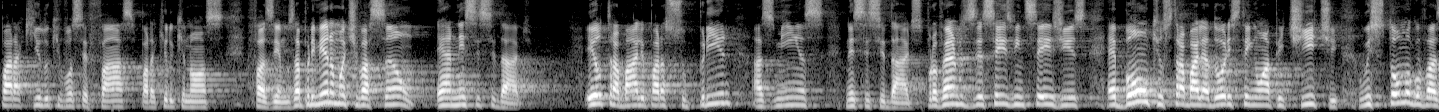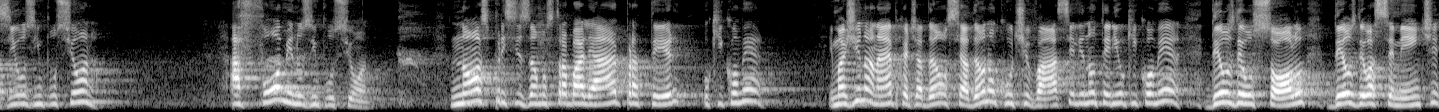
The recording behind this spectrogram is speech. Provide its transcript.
para aquilo que você faz, para aquilo que nós fazemos. A primeira motivação é a necessidade. Eu trabalho para suprir as minhas necessidades. Provérbios 16, 26 diz: É bom que os trabalhadores tenham apetite, o estômago vazio os impulsiona. A fome nos impulsiona nós precisamos trabalhar para ter o que comer. Imagina na época de Adão, se Adão não cultivasse, ele não teria o que comer. Deus deu o solo, Deus deu a semente,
